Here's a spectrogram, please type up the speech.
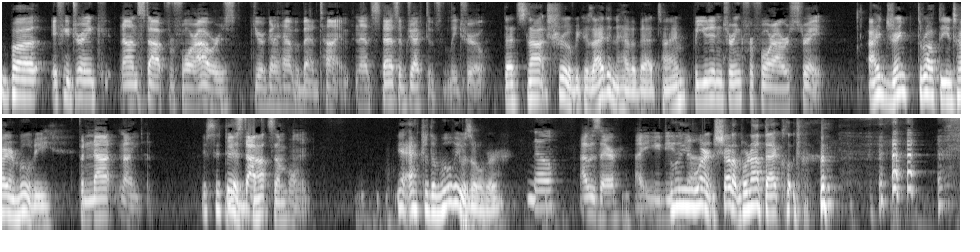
But If you drink nonstop for four hours, you're gonna have a bad time, and that's that's objectively true. that's not true because I didn't have a bad time. But you didn't drink for four hours straight. I drank throughout the entire movie. But not no, you didn't. Yes, I You stopped Not- at some point. yeah, after the movie was over. No, I was there. I, you, you no, did you not. weren't. Shut up. We're not that close.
